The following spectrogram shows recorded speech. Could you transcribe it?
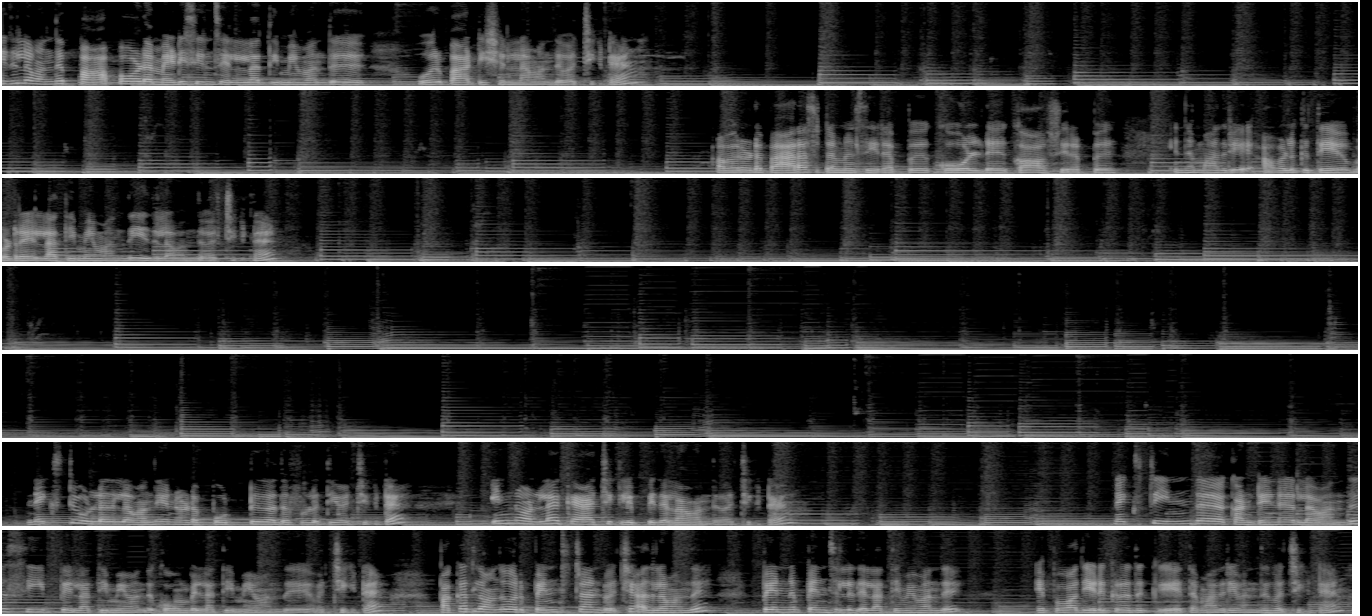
இதில் வந்து பாப்பாவோட மெடிசின்ஸ் எல்லாத்தையுமே வந்து ஒரு பார்ட்டிஷனில் வந்து வச்சுக்கிட்டேன். அவரோட paracetamol syrup cold cough syrup இந்த மாதிரி அவளுக்கு தேவைப்படுற எல்லாத்தையுமே வந்து இதில் வந்து வச்சுக்கிட்டேன். நெக்ஸ்ட்டு உள்ளதில் வந்து என்னோடய பொட்டு அதை ஃபுல்லத்தையும் வச்சுக்கிட்டேன். இன்னொன்றில் கேட்ச் கிளிப் இதெல்லாம் வந்து வச்சுக்கிட்டேன். நெக்ஸ்ட்டு இந்த கண்டெய்னரில் வந்து சீப்பு எல்லாத்தையுமே வந்து கோம்பு எல்லாத்தையுமே வந்து வச்சுக்கிட்டேன். பக்கத்தில் வந்து ஒரு பென் ஸ்டாண்ட் வச்சு அதில் வந்து பென்னு பென்சில் இது எல்லாத்தையுமே வந்து எப்போவாது எடுக்கிறதுக்கு ஏற்ற மாதிரி வந்து வச்சுக்கிட்டேன்.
